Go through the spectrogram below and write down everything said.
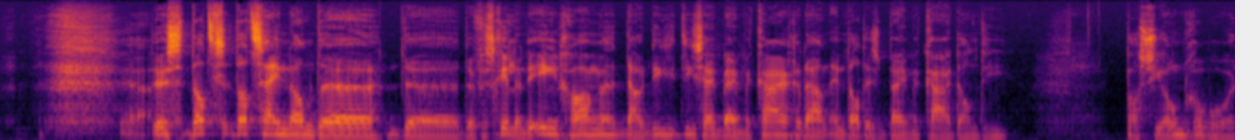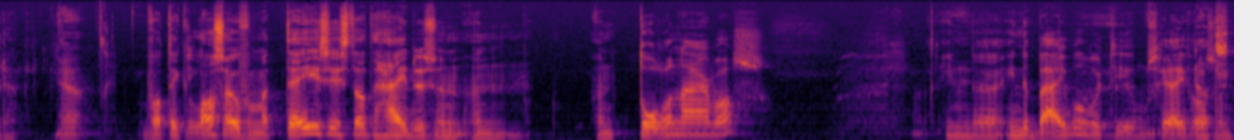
ja. Dus dat, dat zijn dan de, de, de verschillende ingangen. Nou, die, die zijn bij elkaar gedaan en dat is bij elkaar dan die passion geworden. Ja. Wat ik las over Matthäus is dat hij dus een, een, een tollenaar was in de, in de Bijbel wordt hij omschreven als een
